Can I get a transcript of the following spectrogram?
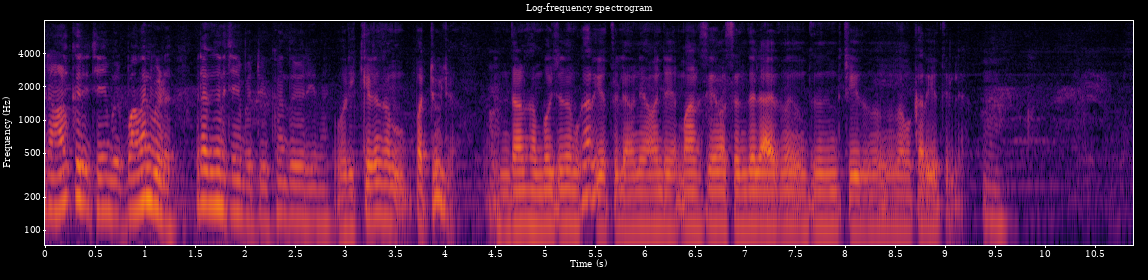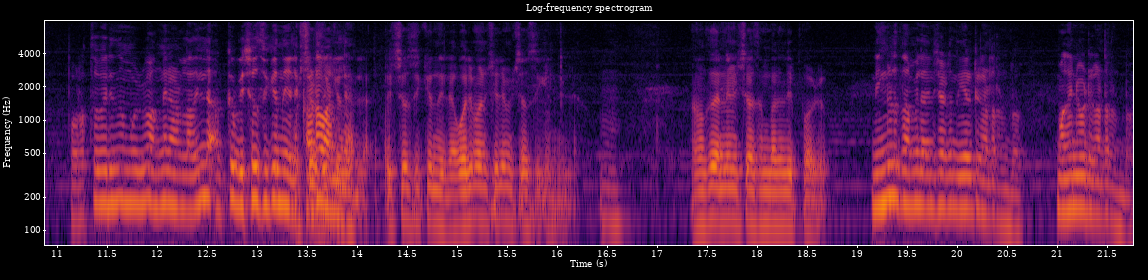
ഒരാൾക്ക് ചെയ്യാൻ പറ്റും. മകൻ വീട് ഒരാൾക്ക് ഇങ്ങനെ ചെയ്യാൻ പറ്റുമോ എന്താ വിചാരിക്കുന്നത് ഒരിക്കലും പറ്റൂല. എന്താണ് സംഭവിച്ചത് നമുക്ക് അറിയത്തില്ല അവന് അവന്റെ മാനസികാവസ്ഥ എന്തെല്ലായിരുന്നു എന്ത് ചെയ്തതെന്ന് നമുക്കറിയത്തില്ല. പുറത്തു വരുന്ന മുഴുവൻ അങ്ങനെയാണല്ലോ. അതിൽ ഒക്കെ വിശ്വസിക്കുന്നില്ല. കടമല്ല. വിശ്വസിക്കുന്നില്ല. വിശ്വസിക്കുന്നില്ല. ഒരു മനുഷ്യരും വിശ്വസിക്കുന്നില്ല. നമുക്ക് തന്നെ വിശ്വാസം പറഞ്ഞത് ഇപ്പോഴും. നിങ്ങൾ തമ്മിൽ അതിനുശേഷം നേരിട്ട് കണ്ടിട്ടുണ്ടോ? മകനുമായിട്ട് കണ്ടിട്ടുണ്ടോ?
